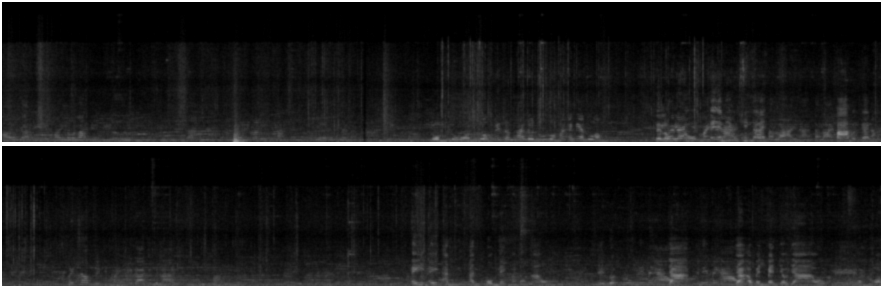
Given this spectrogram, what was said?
ร่อยจ้ะพี่ไปเยาวราชอย่างดีเลย รวมรวมรวมมิตรเหรอคะเดี๋ยวหนูรวมให้อันเนี้ยรวมแต่เราไม่เอาด้กินใหม่ไอ้อันนี้มันชิ้นอะไร สาหร่ายนะสาหร่ายปลาเหมือนกัน ไม่ชอบเดี๋ยวกินใหม่ให้ได้ไม่เป็นไรไอ้ไอ้อันอันโคมเล็กไม่ต้องเอา ไอ้ลูกลูกนี้ไม่เอาจ้ะ อันนี้ไม่เอาจะเอาเป็นแบนยาวโอเค ๆ รวม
